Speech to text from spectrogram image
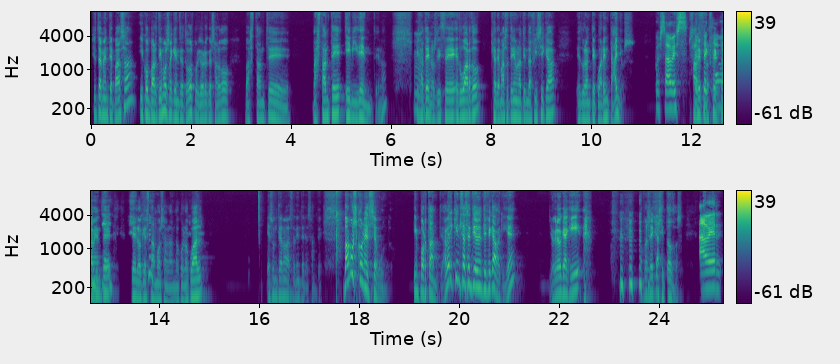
si también te pasa y compartimos aquí entre todos porque yo creo que es algo bastante, bastante evidente. ¿no? Fíjate, nos dice Eduardo que además ha tenido una tienda física eh, durante 40 años. Pues sabes. Sabe perfectamente de lo que estamos hablando, con lo cual es un tema bastante interesante. Vamos con el segundo. Importante. A ver quién se ha sentido identificado aquí, ¿eh? Yo creo que aquí vamos a ser casi todos. A ver.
